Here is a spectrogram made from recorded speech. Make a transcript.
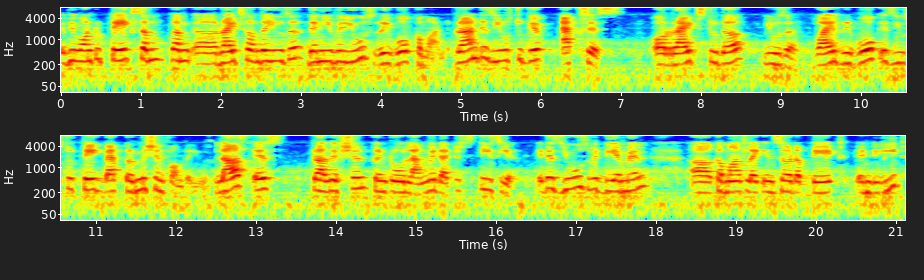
if you want to take some uh, rights from the user, then you will use revoke command. Grant is used to give access or rights to the user, while revoke is used to take back permission from the user. Last is transaction control language that is TCL. It is used with DML uh, commands like insert, update and delete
